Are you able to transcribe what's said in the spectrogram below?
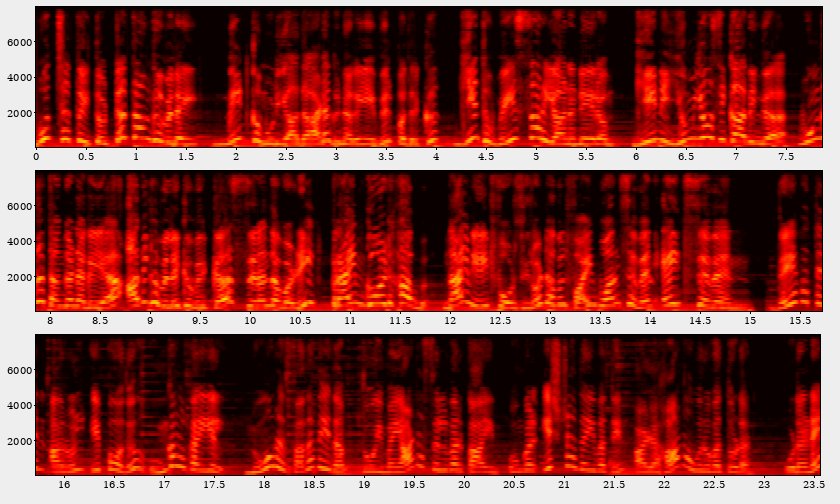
உச்சத்தை தொட்ட தங்க விலை மீட்க முடியாத அடகு நகையை விற்பதற்கு இதுவே சரியான நேரம். இனியும் யோசிக்காதீங்க. உங்க தங்க நகைய அதிக விலைக்கு விற்க சிறந்த வழி prime gold hub nine eight four zero double five one seven eight seven. தெய்வத்தின் அருள் இப்போது உங்கள் கையில். நூறு சதவீதம் தூய்மையான சில்வர் காயின் உங்கள் இஷ்ட தெய்வத்தின் அழகான உருவத்துடன். உடனே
